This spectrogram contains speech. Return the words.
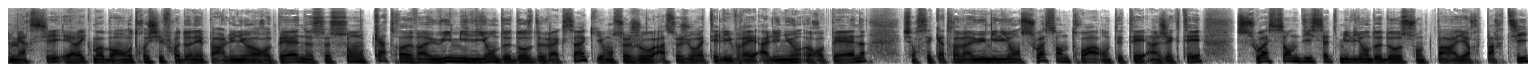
Merci Eric Mauban. Autre chiffre donné par l'Union européenne, ce sont 88 millions de doses de vaccins qui ont ce jour, à ce jour été livrées à l'Union européenne. Sur ces 88 millions, 63 ont été injectés. 77 millions de doses sont par ailleurs parties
